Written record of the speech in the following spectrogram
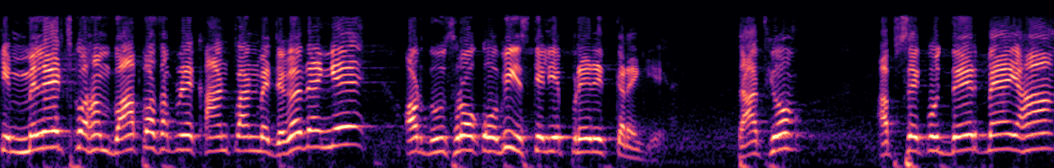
कि मिलेट्स को हम वापस अपने खान पान में जगह देंगे और दूसरों को भी इसके लिए प्रेरित करेंगे। साथियों, अब से कुछ देर में यहाँ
